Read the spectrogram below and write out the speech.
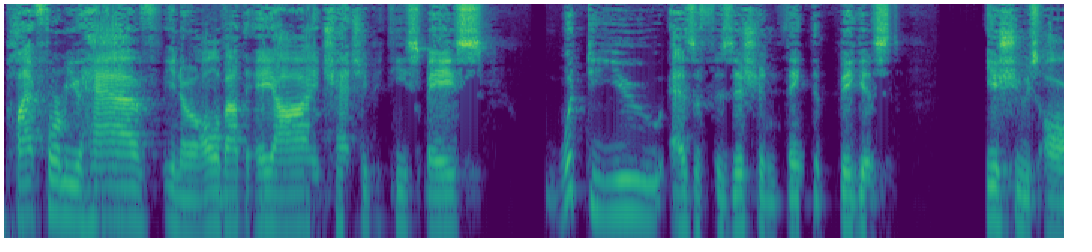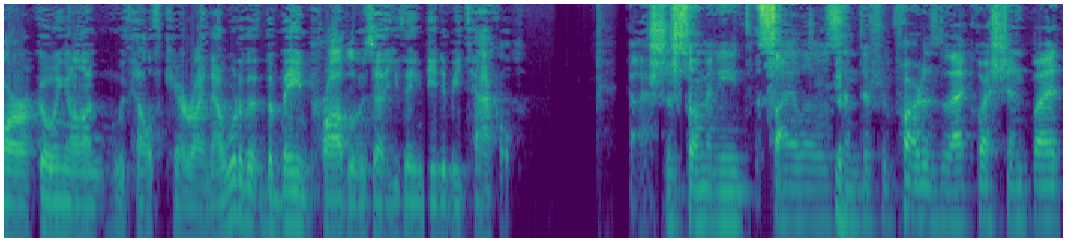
platform you have, you know, all about the AI, ChatGPT space, what do you as a physician think the biggest issues are going on with healthcare right now? What are the, the main problems that you think need to be tackled? Gosh, there's so many silos and different parts of that question, but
